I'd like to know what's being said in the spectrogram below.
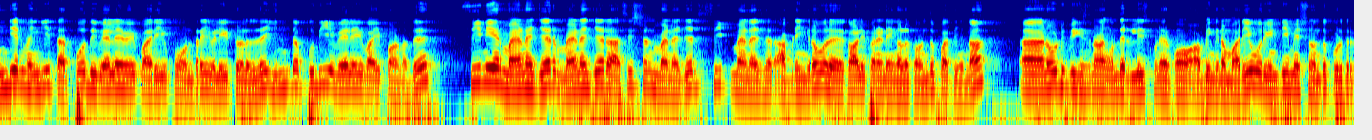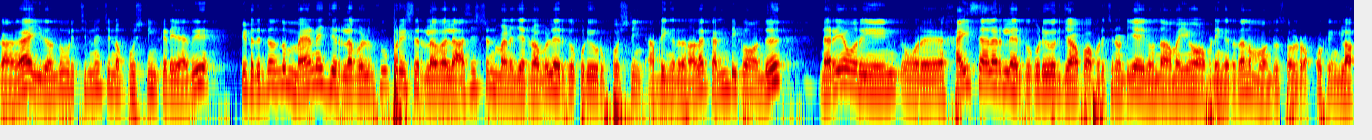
இந்தியன் வங்கி தற்போது வேலைவாய்ப்பு அறிவிப்பு ஒன்றை வெளியிட்டுள்ளது. இந்த புதிய வேலைவாய்ப்பானது senior manager manager assistant manager chief manager அப்படிங்கிற ஒரு காலி பணியிடங்களுக்கு வந்து பார்த்தீங்கன்னா நோட்டிஃபிகேஷன் நாங்கள் வந்து ரிலீஸ் பண்ணியிருக்கோம் அப்படிங்கிற மாதிரி ஒரு இன்டிமேஷன் வந்து கொடுத்துருக்காங்க. இது வந்து ஒரு சின்ன சின்ன போஸ்டிங் கிடையாது. கிட்டத்தட்ட வந்து manager level supervisor level assistant manager லெவலில் இருக்கக்கூடிய ஒரு போஸ்டிங் அப்படிங்கிறதுனால கண்டிப்பாக வந்து நிறைய ஒரு ஒரு ஹை சேலரியில் இருக்கக்கூடிய ஒரு ஜாப் ஆப்பர்ச்சுனிட்டியாக இது வந்து அமையும் அப்படிங்கிறத நம்ம வந்து சொல்கிறோம் ஓகேங்களா?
